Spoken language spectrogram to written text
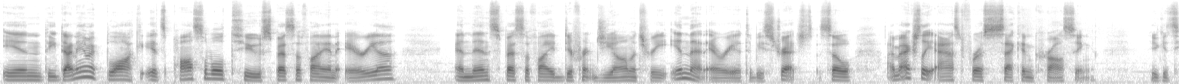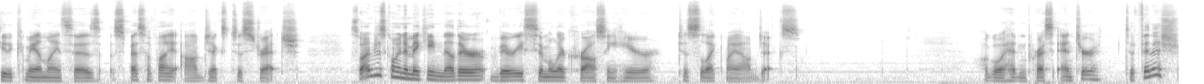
in the dynamic block, it's possible to specify an area and then specify different geometry in that area to be stretched. So I'm actually asked for a second crossing you can see the command line says specify objects to stretch. So I'm just going to make another very similar crossing here to select my objects. I'll go ahead and press enter to finish.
